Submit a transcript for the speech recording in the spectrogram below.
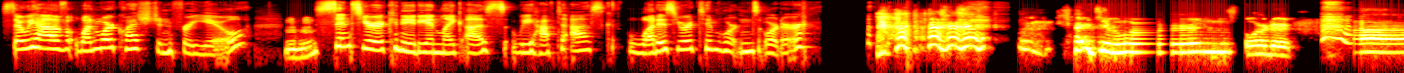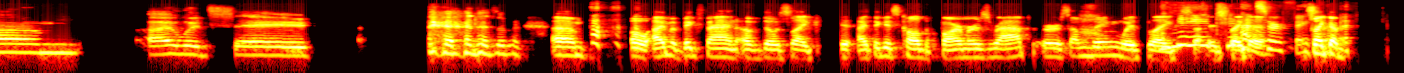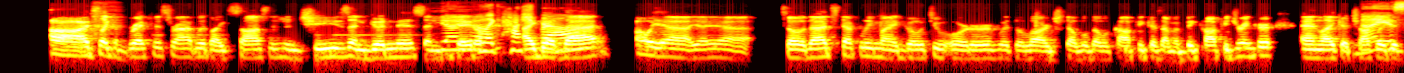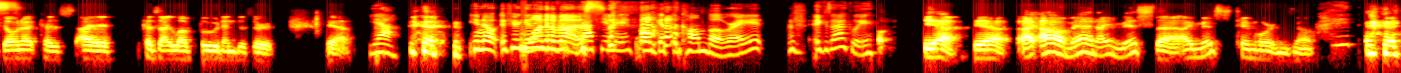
So we have one more question for you. hmm Since you're a Canadian like us, we have to ask what is your Tim Hortons order? Sorry, Tim Hortons order. Um, I would say that's a, um. Oh, I'm a big fan of those. Like, I think it's called the farmer's wrap or something with like. Me so- it's too. like a. it's like a- Ah, it's like a breakfast wrap with like sausage and cheese and goodness and Yeah, potato. yeah. Like hash I get brown. that. Oh yeah, yeah, yeah. So that's definitely my go-to order with a large double double coffee because I'm a big coffee drinker and like a chocolate Nice. donut because I because I love food and dessert. Yeah. Yeah. You know, if you're getting One the of wrap, us. you may as well get the combo, right? exactly. Yeah, yeah. I oh man, I miss that. I miss Tim Hortons now. Right?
